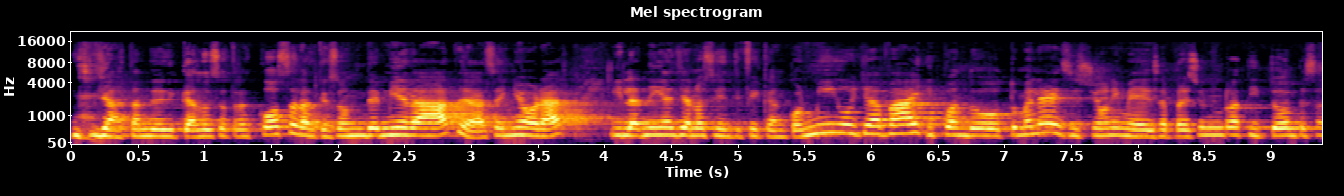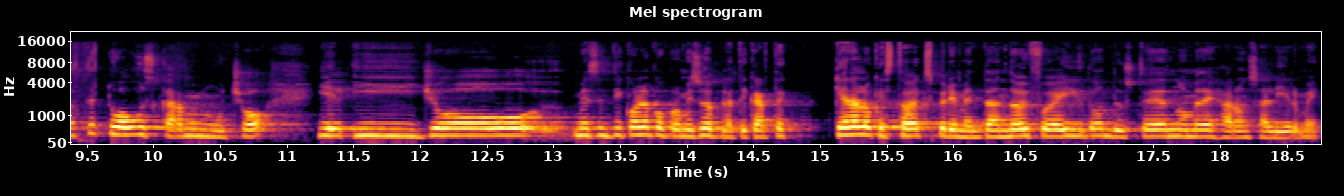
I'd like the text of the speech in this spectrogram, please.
ya están dedicándose a otras cosas, las que son de mi edad, de las señoras, y las niñas ya no se identifican conmigo, ya va. Y cuando tomé la decisión y me desapareció en un ratito, empezaste tú a buscarme mucho y, y yo me sentí con el compromiso de platicarte qué era lo que estaba experimentando y fue ahí donde ustedes no me dejaron salirme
